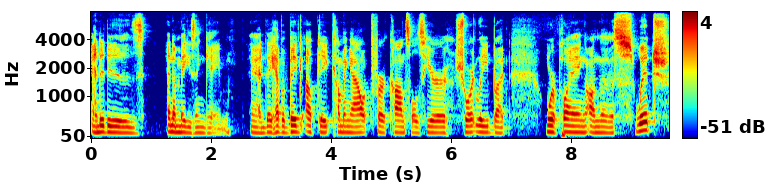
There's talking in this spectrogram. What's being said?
and it is an amazing game. And they have a big update coming out for consoles here shortly, but we're playing on the Switch.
